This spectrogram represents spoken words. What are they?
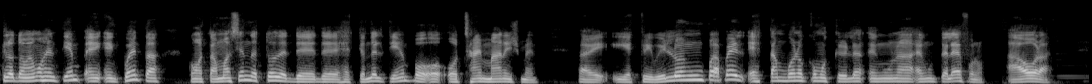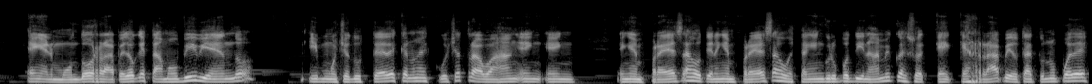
que lo tomemos en, tiempo, en, cuenta cuando estamos haciendo esto de, de, gestión del tiempo o, time management. Y escribirlo en un papel es tan bueno como escribirlo en, una, en un teléfono. Ahora, en el mundo rápido que estamos viviendo, y muchos de ustedes que nos escuchan trabajan en, en, en empresas o tienen empresas o están en grupos dinámicos, eso es, que, es rápido. O sea, tú no puedes,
